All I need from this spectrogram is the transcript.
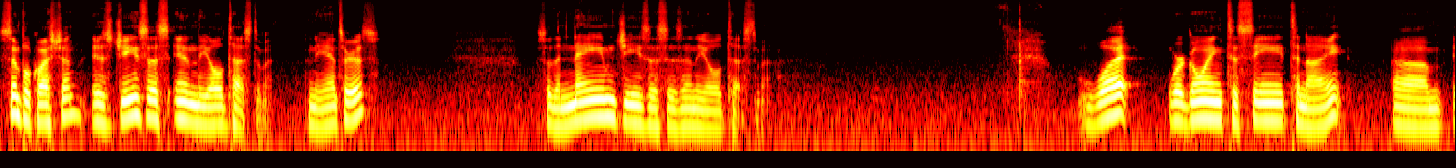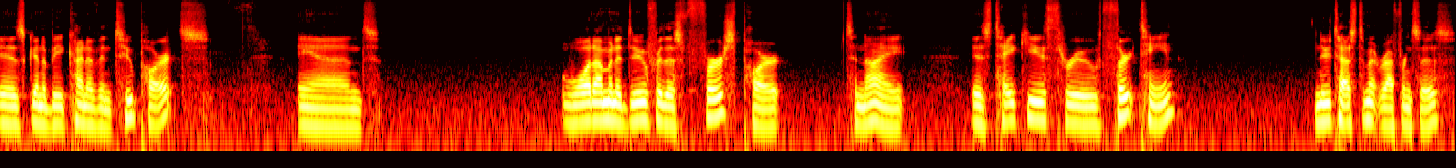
Simple question Is Jesus in the Old Testament? And the answer is so the name Jesus is in the Old Testament. What we're going to see tonight um, is going to be kind of in two parts. And what I'm going to do for this first part tonight is take you through 13 New Testament references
